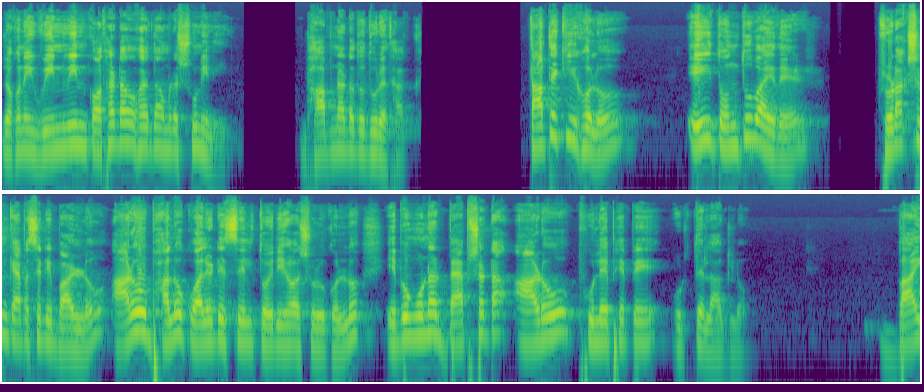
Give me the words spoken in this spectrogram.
যখন এই উইন উইন কথাটাও হয়তো আমরা শুনিনি, ভাবনাটা তো দূরে থাক। তাতে কি হলো, এই তন্তুবায়দের প্রোডাকশন ক্যাপাসিটি বাড়লো, আরও ভালো কোয়ালিটির সিল্ক তৈরি হওয়া শুরু করল এবং ওনার ব্যবসাটা আরও ফুলে ফেপে উঠতে লাগল। বাই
